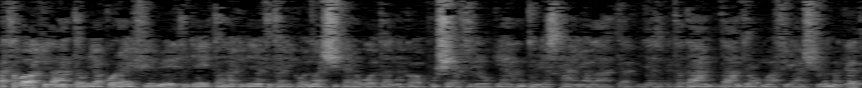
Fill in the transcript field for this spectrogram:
Tehát ha valaki látta ugye a korai filmjét, ugye itt annak idején a Titanicon nagy sikere volt ennek a Pusher trilógiának, nem tudom, hogy ezt hányan látták, ugye ezeket a Dan, Dan Drog mafiás filmeket.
